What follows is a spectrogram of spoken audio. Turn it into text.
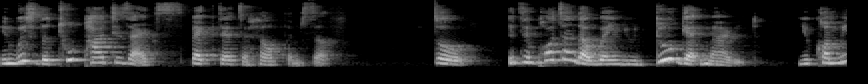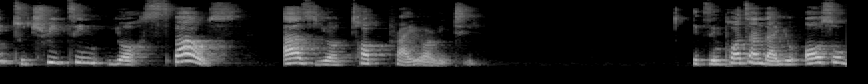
in which the two parties are expected to help themselves. So it's important that when you do get married, you commit to treating your spouse as your top priority. It's important that you also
